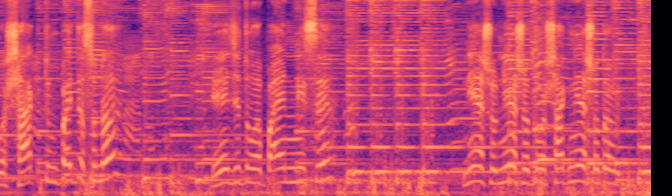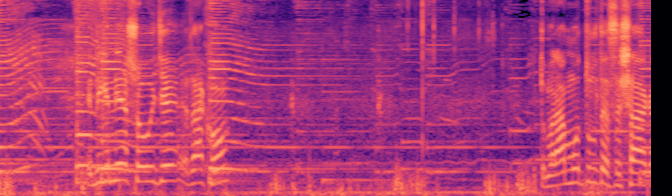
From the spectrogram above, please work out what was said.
তোমার শাক তুমি পাইতেছো না? এই যে তোমার পায়ের নিচে। নিয়ে আসো নিয়ে আসো তোমার শাক নিয়ে আসো তো। এদিকে নিয়ে আসো ওই যে রাখো। তোমার আম্মু তুলতেছে শাক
